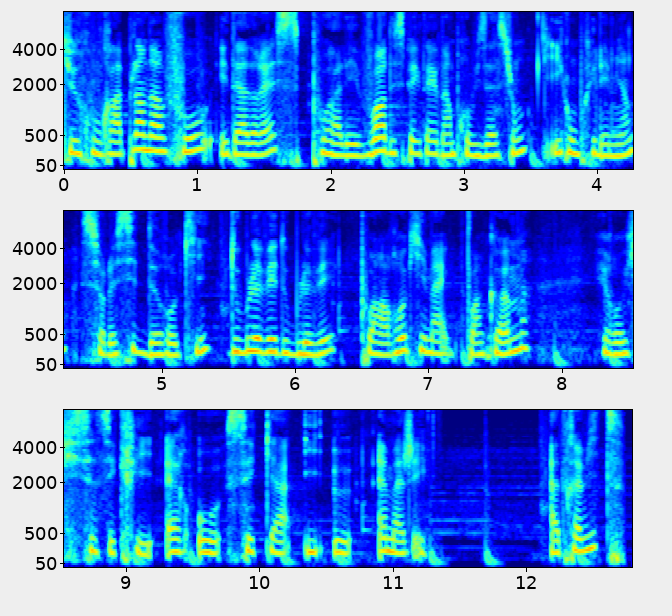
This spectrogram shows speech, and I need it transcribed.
Tu trouveras plein d'infos et d'adresses pour aller voir des spectacles d'improvisation, y compris les miens, sur le site de Rocky, www.rockymag.com. Et Rocky, ça s'écrit R-O-C-K-I-E-M-A-G. À très vite!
